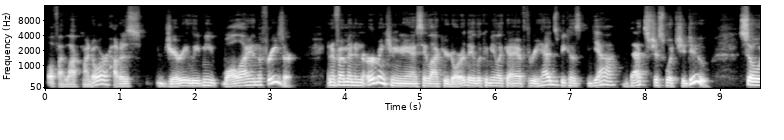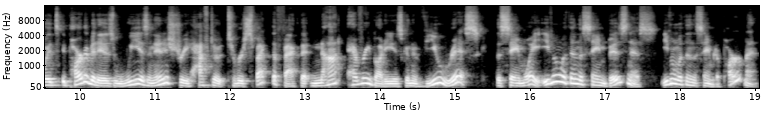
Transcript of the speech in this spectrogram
Well, if I lock my door, how does Jerry leave me walleye in the freezer? And if I'm in an urban community I say lock your door, they look at me like I have three heads because yeah, that's just what you do. So it's part of it is we as an industry have to to respect the fact that not everybody is going to view risk the same way, even within the same business, even within the same department.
